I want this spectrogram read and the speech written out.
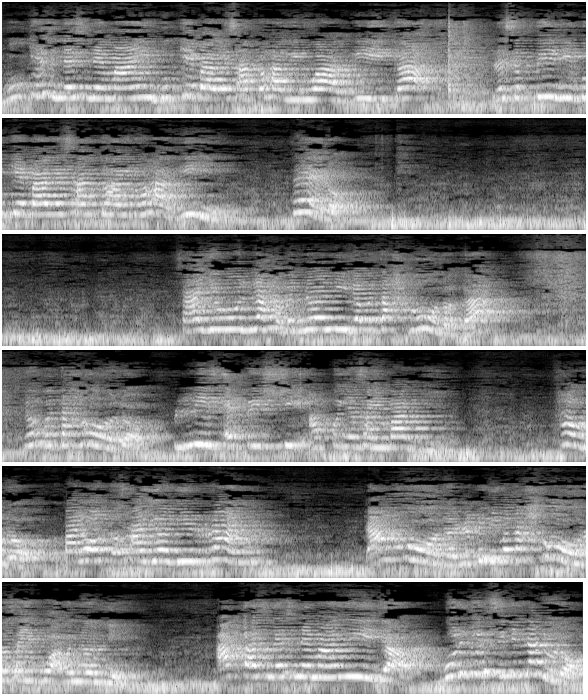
Bukit senang-senang main, bukit bagi satu hari dua hari kak. Resepi ni bukit bagi satu hari dua hari. Pero. Saya ulah benda ni dah bertahun dah kak. Dah bertahun dah. Please appreciate apa yang saya bagi. Tahu tak? Kepala otak saya ni run. Lama dah. Lebih lima tahun dah saya buat benda ni. Akak senang-senang mari je. Boleh tulis sini lalu tak?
